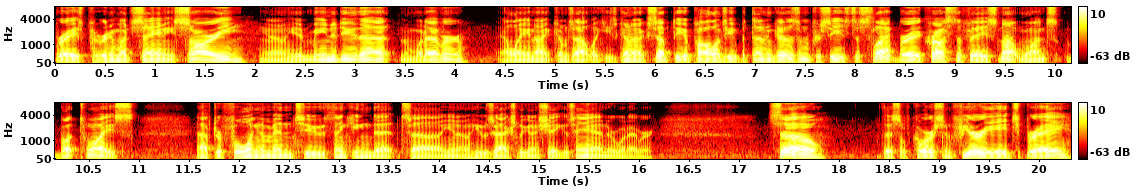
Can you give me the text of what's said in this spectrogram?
Bray's pretty much saying he's sorry. You know, he didn't mean to do that, and whatever. LA Knight comes out like he's going to accept the apology, but then goes and proceeds to slap Bray across the face, not once, but twice, after fooling him into thinking that, uh, you know, he was actually going to shake his hand or whatever. So, this, of course, infuriates Bray,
